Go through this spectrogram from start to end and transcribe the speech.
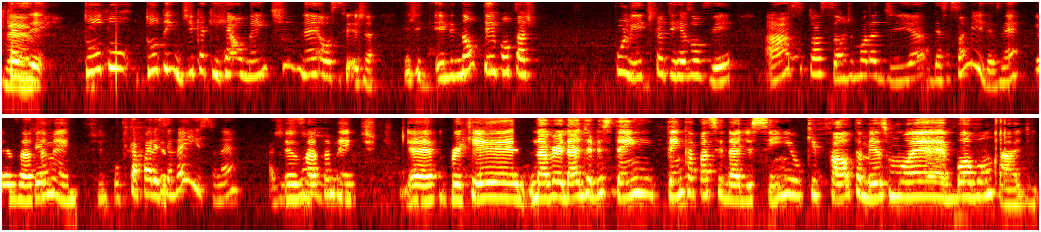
Quer é. dizer, tudo, tudo indica que realmente, né? Ou seja, ele, ele não tem vontade política de resolver a situação de moradia dessas famílias, né? Exatamente. O que está aparecendo é isso, né? Exatamente. É, porque, na verdade, eles têm, têm capacidade sim, o que falta mesmo é boa vontade.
